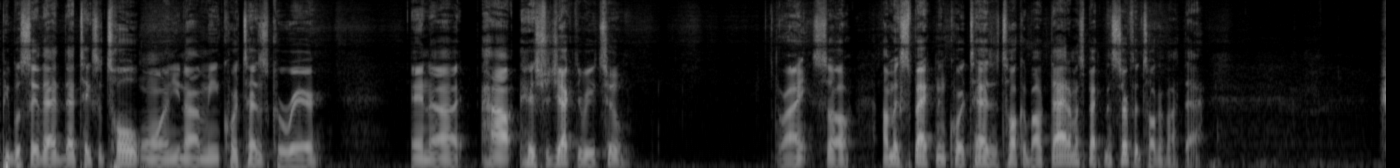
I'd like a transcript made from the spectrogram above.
people say that that takes a toll on, you know what I mean, Cortez's career and uh, how his trajectory too. Right, so I'm expecting Cortez to talk about that. I'm expecting Surf to talk about that.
